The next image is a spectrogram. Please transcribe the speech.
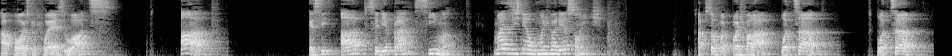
apóstrofo S, what's up. Esse up seria para cima, mas existem algumas variações. A pessoa pode falar what's up, what's up,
